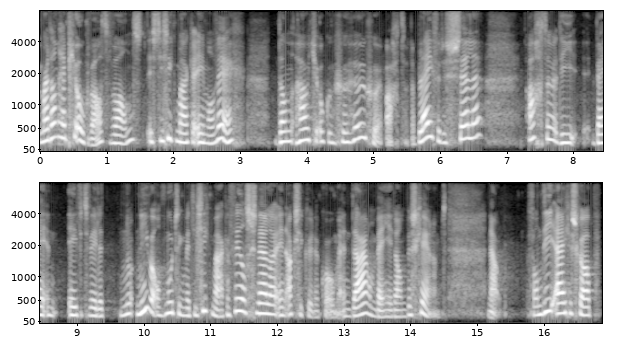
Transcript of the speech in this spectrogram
Maar dan heb je ook wat, want is die ziekmaker eenmaal weg, dan houd je ook een geheugen achter. Er blijven dus cellen achter die bij een eventuele nieuwe ontmoeting met die ziekmaker veel sneller in actie kunnen komen. En daarom ben je dan beschermd. Nou, van die eigenschap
